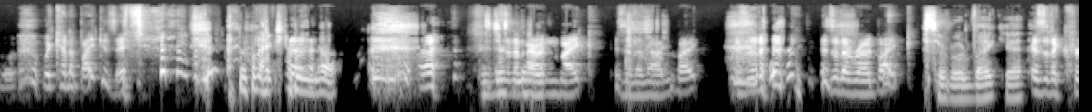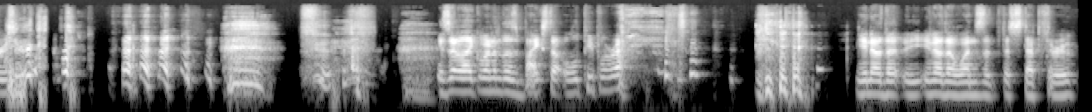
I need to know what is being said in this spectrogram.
what kind of bike is it? I don't actually know. It's just is it a nice. mountain bike? Is it a mountain bike? Is it a, is it a road bike? It's a road bike, yeah. Is it a cruiser? is it like one of those bikes that old people ride? You know the you know the ones that the step through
